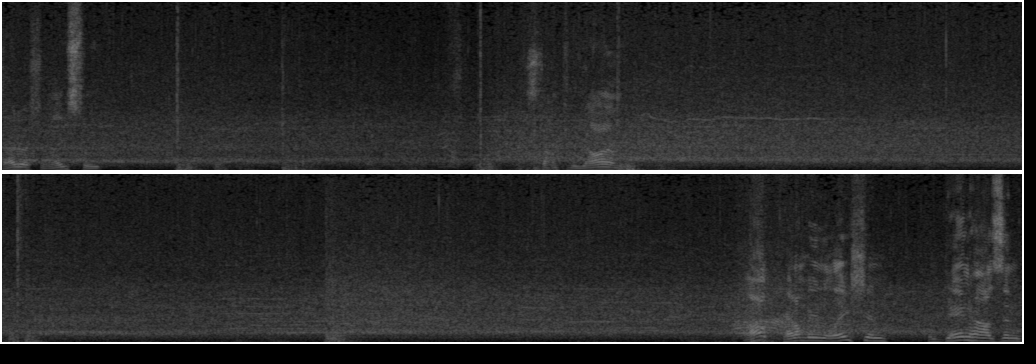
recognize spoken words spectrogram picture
Side Russian leg sweep. Stomp to the arm. Oh, kettle mutilation from Danhausen.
